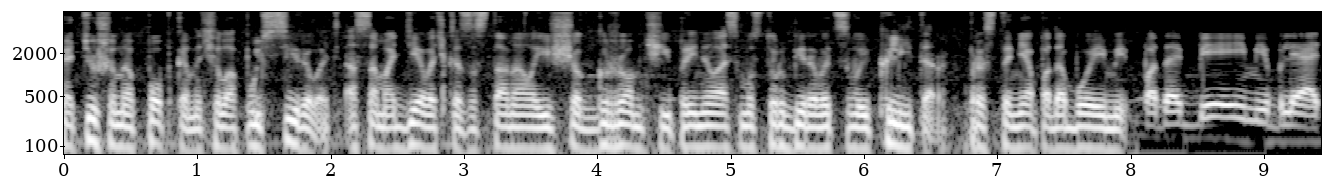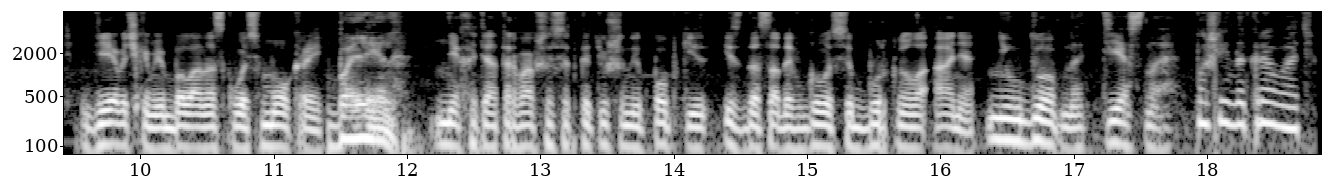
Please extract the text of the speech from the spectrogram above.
Катюшина попка начала пульсировать, а сама девочка застонала еще громче и принялась мастурбировать свой клитор. Простыня под обоями... Под обеими, блядь. Девочками была насквозь мокрой. Блин! Нехотя оторвавшись от Катюшиной попки, из досады в голосе буркнула Аня. Неудобно, тесно. Пошли на кровать.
